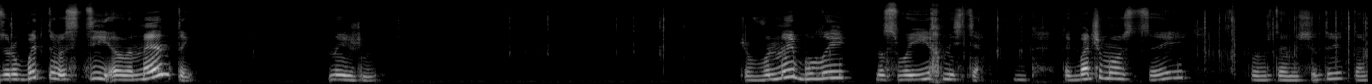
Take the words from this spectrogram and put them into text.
Зробити ось ці елементи нижні. Щоб вони були на своїх місцях. Так, бачимо ось цей. Повертаємо сюди. Так.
